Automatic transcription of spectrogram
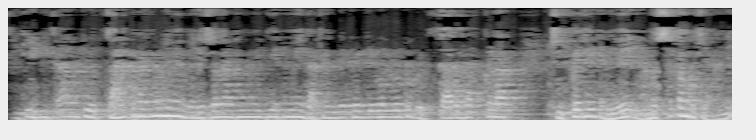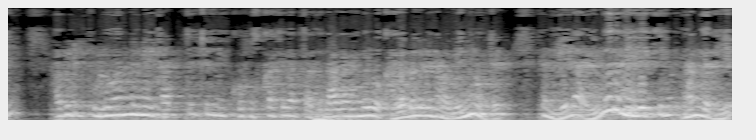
ඉතින් ඉතාලි උත්සාහ කරන්නේ මිනිස්සුන්ගේ කියන මේ දකින් දෙක දේවල් වලට උත්සාහ දක්වලා කිපෙන එක නෙවෙයි මනුස්සකම කියන්නේ. අපිට පුළුවන් මේ தත්ත්වෙට මේ කුරුස් කටවත් අදලා ගන්න බැලුව කලබල වෙනවා වෙන්නොත් දැන් වෙලා ඉවර නෙවෙයි කියන සංගතිය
